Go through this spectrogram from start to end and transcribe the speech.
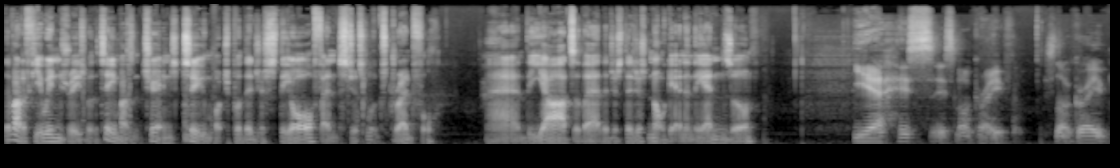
They've had a few injuries, but the team hasn't changed too much. But they just the offense just looks dreadful. Uh, the yards are there. They're just they're just not getting in the end zone. Yeah, it's it's not great. It's not great.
